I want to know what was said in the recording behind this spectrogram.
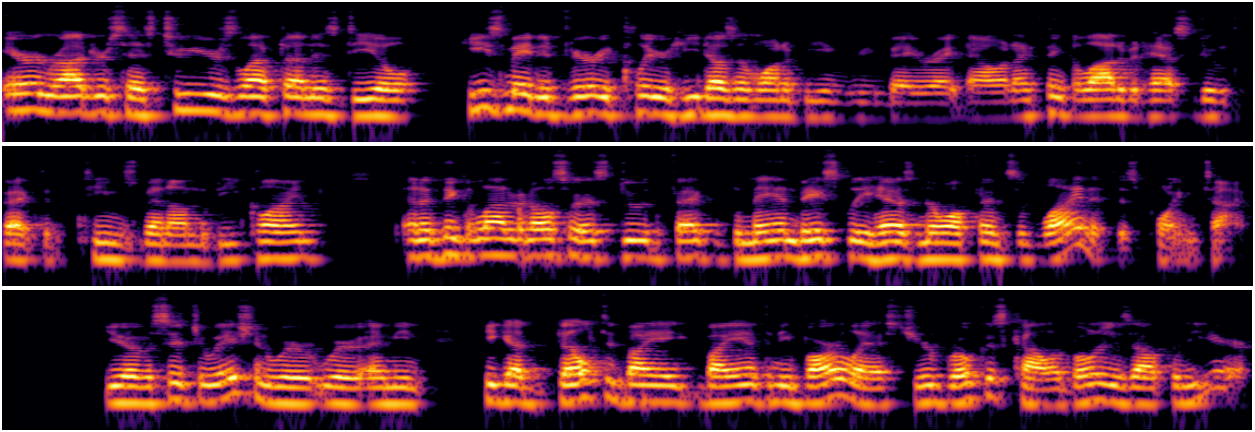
Aaron Rodgers has two years left on his deal. He's made it very clear he doesn't want to be in Green Bay right now, and I think a lot of it has to do with the fact that the team's been on the decline, and I think a lot of it also has to do with the fact that the man basically has no offensive line at this point in time. You have a situation where, where I mean, he got belted by by Anthony Barr last year, broke his collarbone, and he's out for the year.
